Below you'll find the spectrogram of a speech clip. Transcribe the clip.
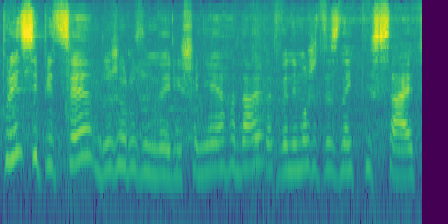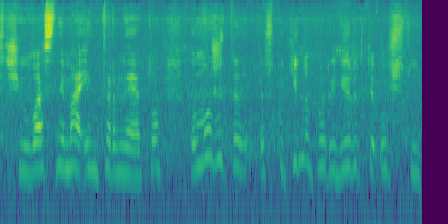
В принципі, це дуже розумне рішення. Я гадаю, ви не можете знайти сайт, чи у вас немає інтернету. Ви можете спокійно перевірити ось тут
